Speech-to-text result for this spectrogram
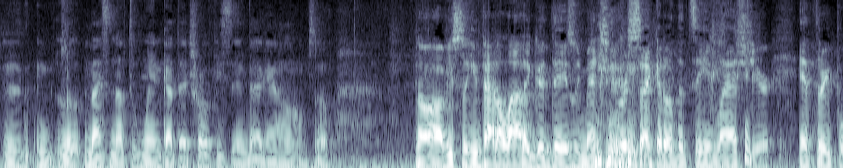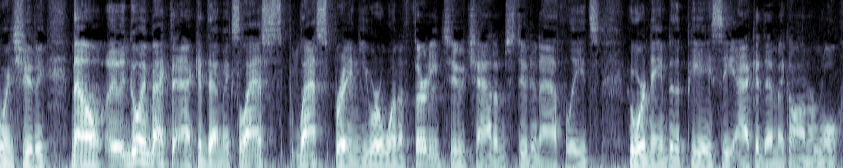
It was nice enough to win, got that trophy sitting back at home. So No, obviously you've had a lot of good days. We mentioned you were second on the team last year in three-point shooting. Now, uh, going back to academics, last last spring you were one of 32 Chatham student athletes who were named to the PAC Academic Honor Roll.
